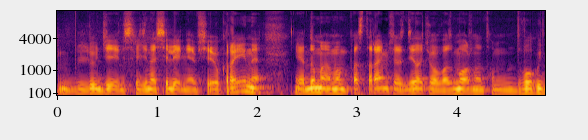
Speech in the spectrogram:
людей, среди населения всей Украины, я думаю, мы постараемся сделать его, возможно, там, двух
